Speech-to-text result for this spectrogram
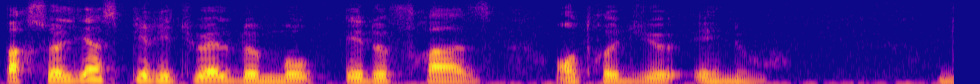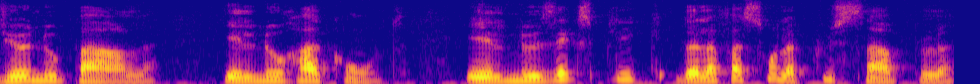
par ce lien spirituel de mots et de phrases entre Dieu et nous. Dieu nous parle, il nous raconte, il nous explique de la façon la plus simple,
